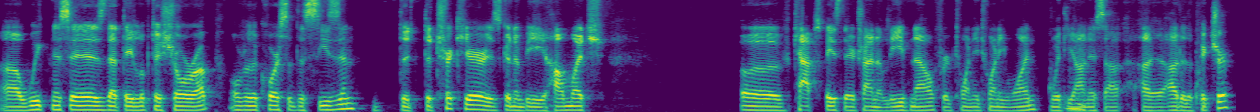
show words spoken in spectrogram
uh, weaknesses that they look to shore up over the course of the season. The the trick here is going to be how much of cap space they're trying to leave now for 2021 with Mhm. Giannis out, uh, out of the picture.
